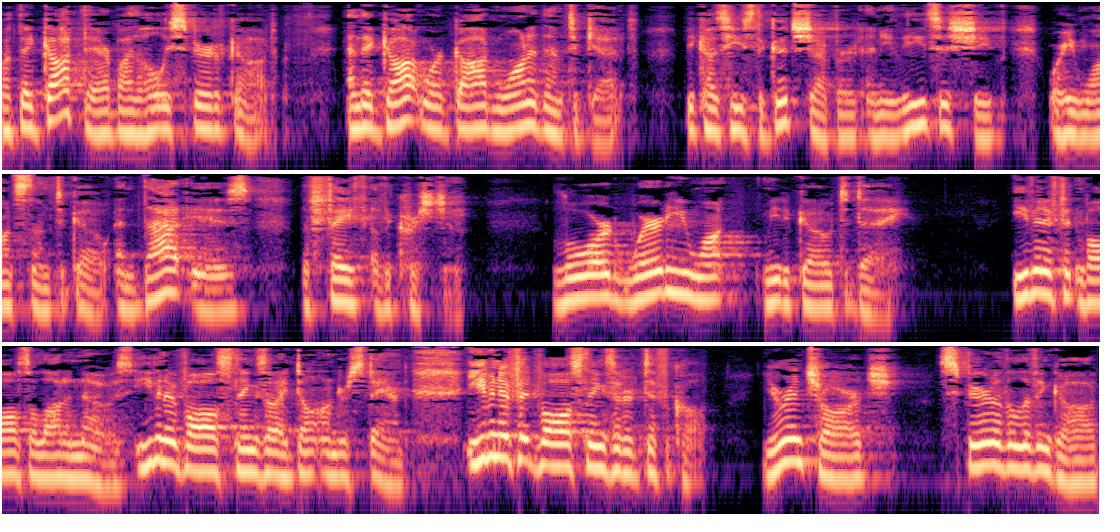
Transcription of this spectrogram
But they got there by the Holy Spirit of God. And they got where God wanted them to get because he's the good shepherd and he leads his sheep where he wants them to go. And that is the faith of the Christian. Lord, where do you want me to go today? Even if it involves a lot of no's, even if it involves things that I don't understand, even if it involves things that are difficult. You're in charge. Spirit of the living God,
